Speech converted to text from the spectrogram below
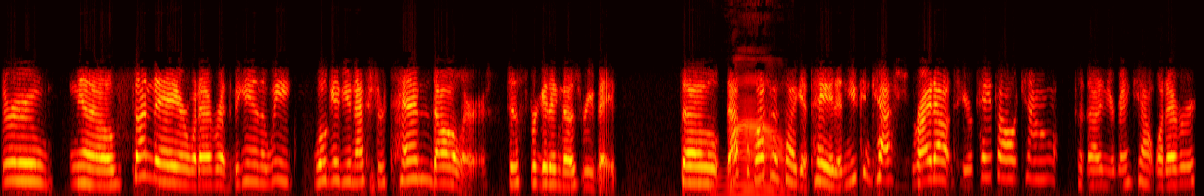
through, you know, Sunday or whatever at the beginning of the week, we'll give you an extra ten dollars just for getting those rebates. So that's wow. that's how I get paid, and you can cash right out to your PayPal account, put that in your bank account, whatever.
